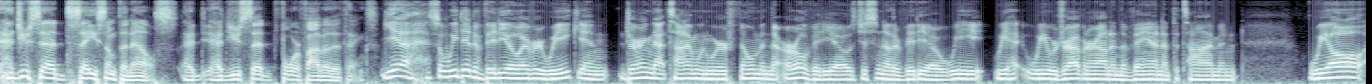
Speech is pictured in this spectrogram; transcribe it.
had you said say something else? Had, had you said four or five other things? Yeah, so we did a video every week, and during that time when we were filming the Earl video, it was just another video. We we we were driving around in the van at the time, and we all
